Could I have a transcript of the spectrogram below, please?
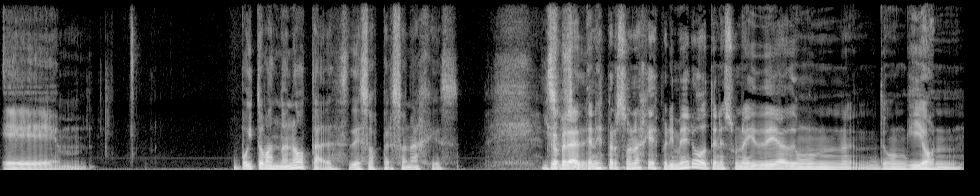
Eh, voy tomando notas de esos personajes. Pero espera, ¿tenés personajes primero o tenés una idea de un, de un guion?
